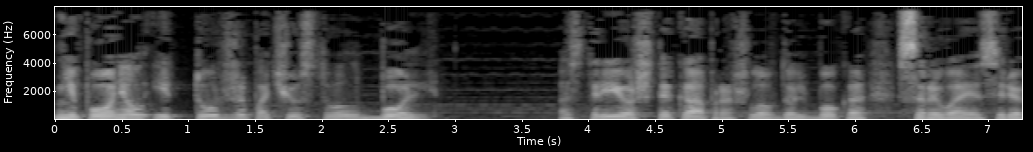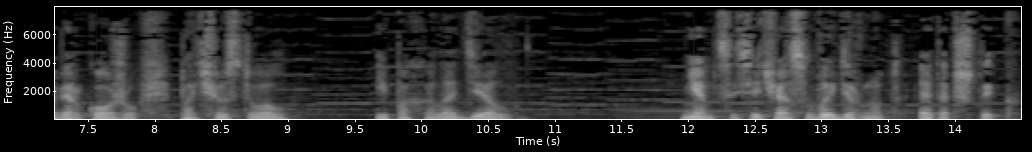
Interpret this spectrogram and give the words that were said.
не понял и тут же почувствовал боль. Острие штыка прошло вдоль бока, срывая с ребер кожу. Почувствовал и похолодел. Немцы сейчас выдернут этот штык,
